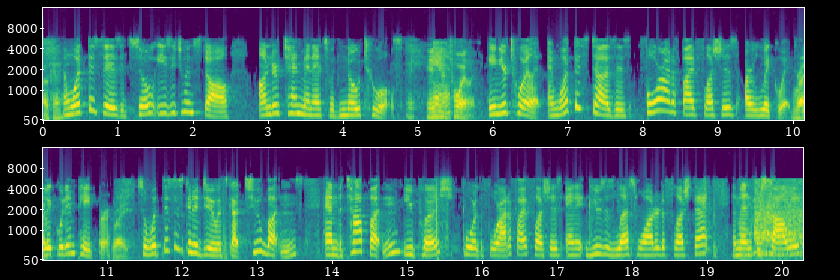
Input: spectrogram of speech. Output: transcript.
Okay. And what this is, it's so easy to install, under 10 minutes with no tools. In your toilet. In your toilet. And what this does is four out of five flushes are liquid, Right. liquid and paper. Right. So what this is going to do, it's got two buttons, and the top button you push for the four out of five flushes, and it uses less water to flush that. And then for solids,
